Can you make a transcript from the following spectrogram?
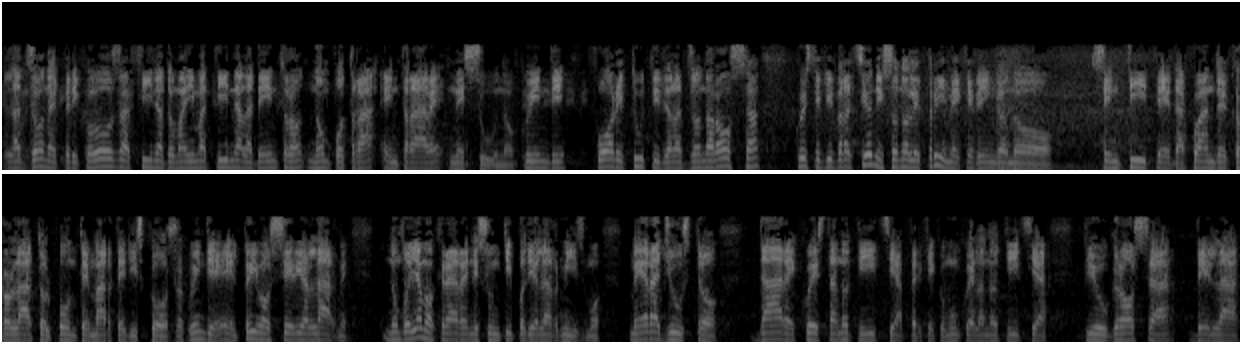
la zona è pericolosa, fino a domani mattina là dentro non potrà entrare nessuno, quindi fuori tutti dalla zona rossa, queste vibrazioni sono le prime che vengono sentite da quando è crollato il ponte martedì scorso, quindi è il primo serio allarme. Non vogliamo creare nessun tipo di allarmismo, ma era giusto dare questa notizia perché comunque è la notizia più grossa della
